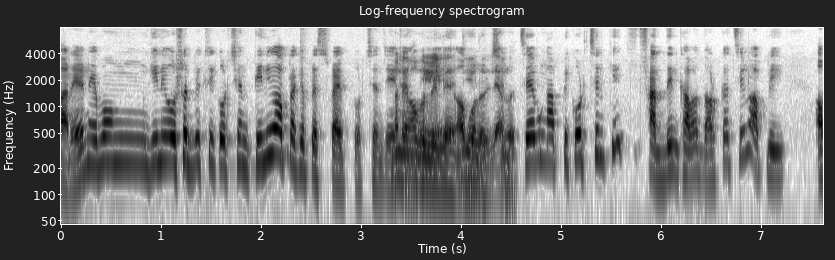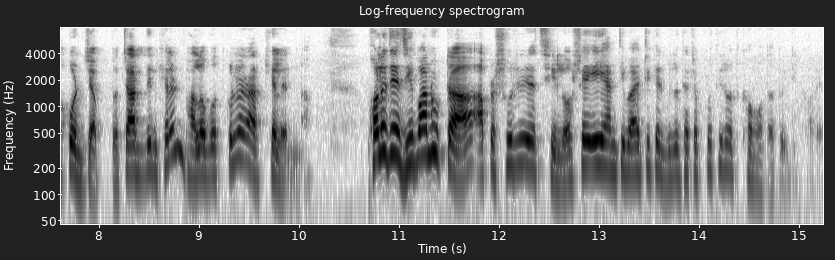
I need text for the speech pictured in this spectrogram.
পারেন এবং যিনি ওষুধ বিক্রি করছেন তিনিও আপনাকে প্রেসক্রাইব করছেন যে মানে এটা অবলীলা হচ্ছে এবং আপনি করছেন কি সাত দিন খাওয়ার দরকার ছিল আপনি অপর্যাপ্ত। চার দিন খেলেন ভালো বোধ করলেন আর খেলেন না। ফলে যে জীবাণুটা আপনার শরীরে ছিল সে এই অ্যান্টিবায়োটিকের বিরুদ্ধে একটা প্রতিরোধ ক্ষমতা তৈরি করে।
